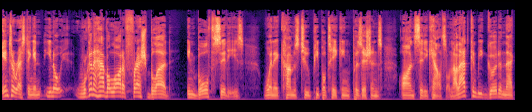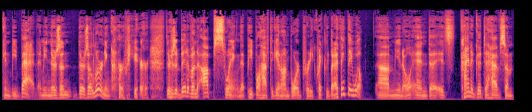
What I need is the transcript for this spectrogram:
interesting. And, you know, we're going to have a lot of fresh blood in both cities when it comes to people taking positions on city council. Now that can be good and that can be bad. I mean, there's a there's a learning curve here. There's a bit of an upswing that people have to get on board pretty quickly, but I think they will. Um, you know, and uh, it's kind of good to have some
